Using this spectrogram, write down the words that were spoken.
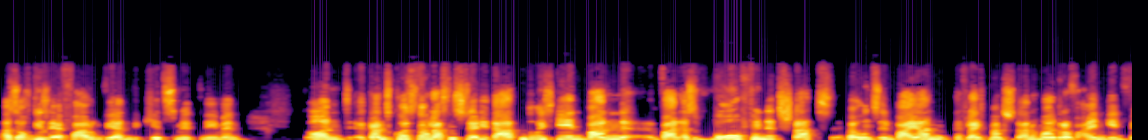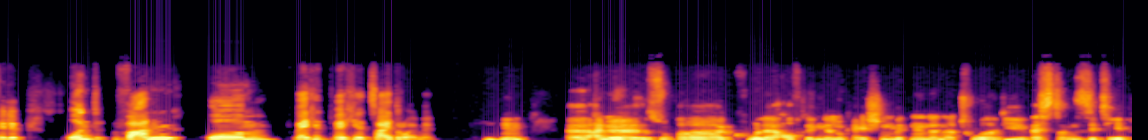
Also auch diese Erfahrung werden die Kids mitnehmen. Und ganz kurz noch, lass uns schnell die Daten durchgehen. Wann, wann also wo findet es statt? Bei uns in Bayern. Vielleicht magst du da nochmal drauf eingehen, Philipp. Und wann, um welche, welche Zeiträume? Mhm. Äh, eine super coole, aufregende Location mitten in der Natur, die Western City.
